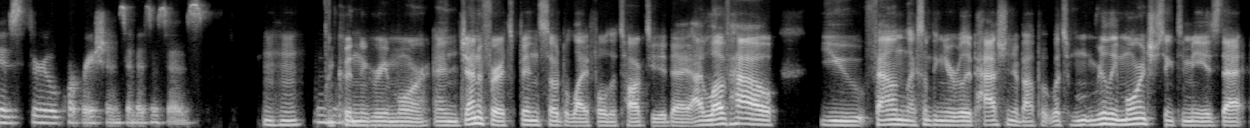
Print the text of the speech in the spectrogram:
is through corporations and businesses Mm-hmm. Mm-hmm. I couldn't agree more. And Jennifer, it's been so delightful to talk to you today. I love how you found like something you're really passionate about. But what's really more interesting to me is that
